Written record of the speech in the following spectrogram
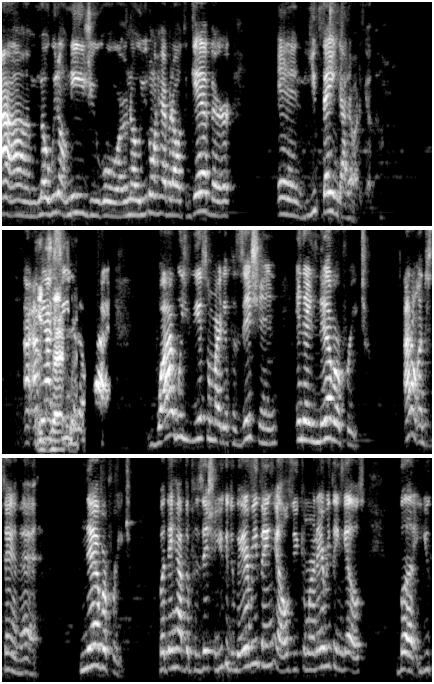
Um, no, we don't need you, or no, you don't have it all together, and you they ain't got it all together. I, I mean, exactly. I've seen it a lot. Why would you give somebody a position and they never preach? I don't understand that. Never preach, but they have the position. You can do everything else. You can run everything else, but you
